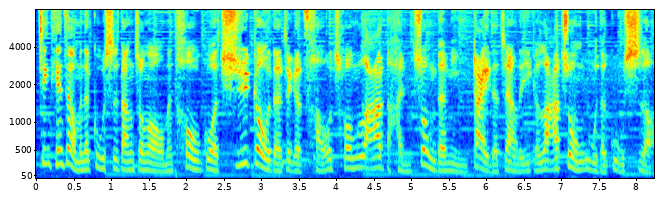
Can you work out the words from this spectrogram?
今天在我们的故事当中哦，我们透过虚构的这个曹冲拉很重的米袋的这样的一个拉重物的故事哦，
